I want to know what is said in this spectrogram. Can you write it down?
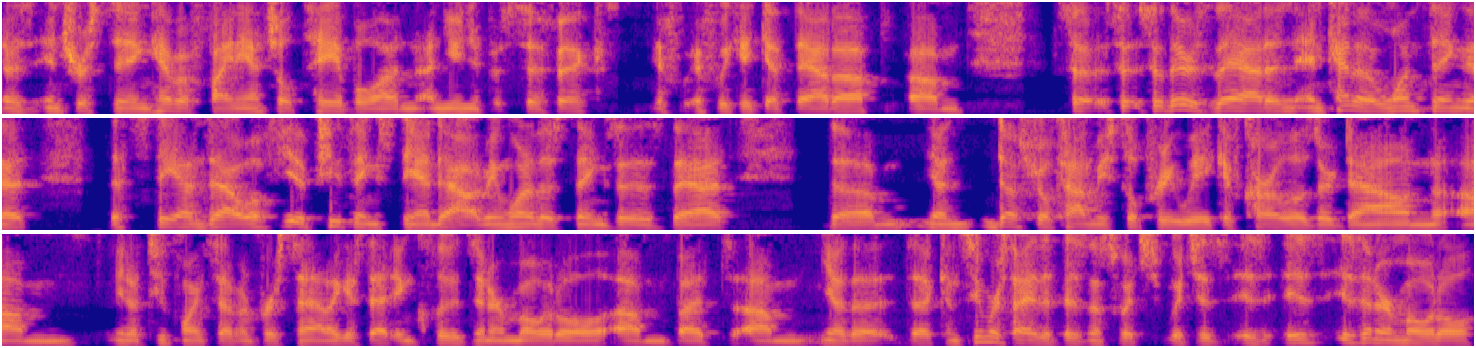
was interesting. Have a financial table on, on Union Pacific if if we could get that up. Um, so, so so there's that, and and kind of the one thing that that stands out. Well, a few, a few things stand out. I mean, one of those things is that the um, you know, industrial economy is still pretty weak. If carloads are down, um, you know, 2.7 percent, I guess that includes intermodal. Um, but um, you know, the the consumer side of the business, which which is is is, is intermodal,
